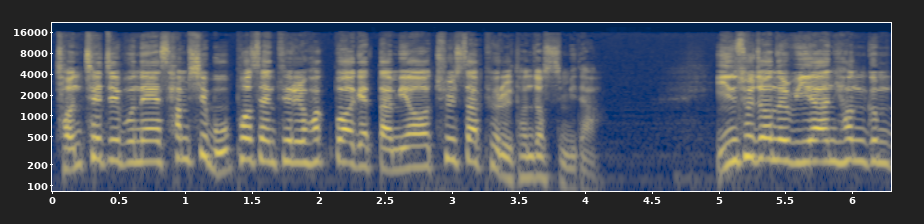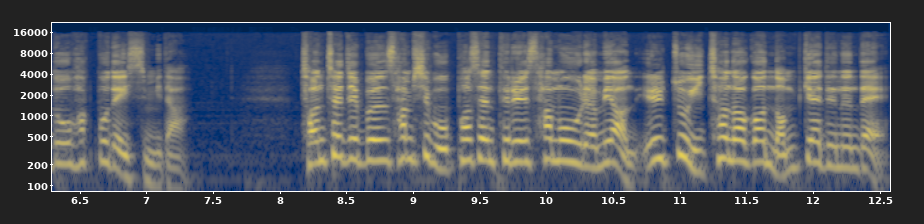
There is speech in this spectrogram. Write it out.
전체 지분의 35%를 확보하겠다며 출사표를 던졌습니다. 인수전을 위한 현금도 확보돼 있습니다. 전체 지분 35%를 사모으려면 1조 2천억 원 넘게 드는데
